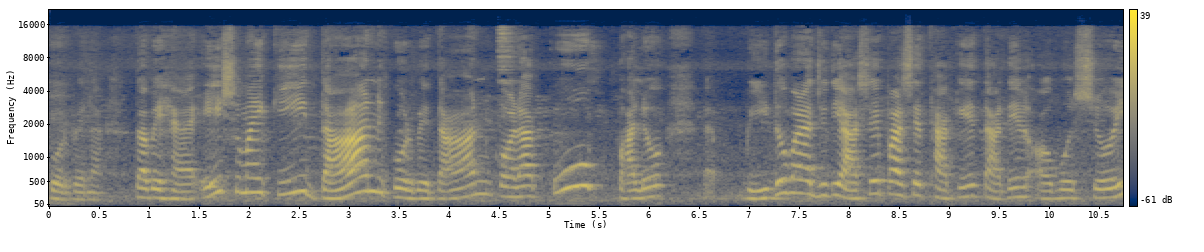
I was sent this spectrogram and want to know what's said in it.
করবে না। তবে হ্যাঁ এই সময় কি দান করবে? দান করা খুব ভালো বিধবারা যদি আশেপাশে থাকে, তাদের অবশ্যই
